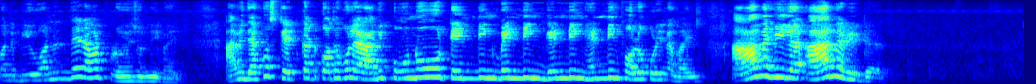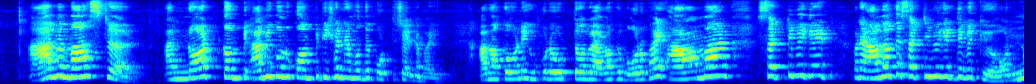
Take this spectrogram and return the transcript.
মানে ভিউ ওয়ানদের আমার প্রয়োজন নেই ভাই। আমি দেখো স্টেট কার্ড কথা বলে, আর আমি কোনো টেন্ডিং বেন্ডিং গেন্ডিং হ্যান্ডিং ফলো করি না ভাই। I am a healer I am a reader I am a master I am not কম্পি আমি কোনো কম্পিটিশনের মধ্যে পড়তে চাই না ভাই। আমাকে অনেক উপরে উঠতে হবে, আমাকে বড় ভাই, আমার সার্টিফিকেট মানে আমাকে সার্টিফিকেট দেবে কেউ? অন্য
